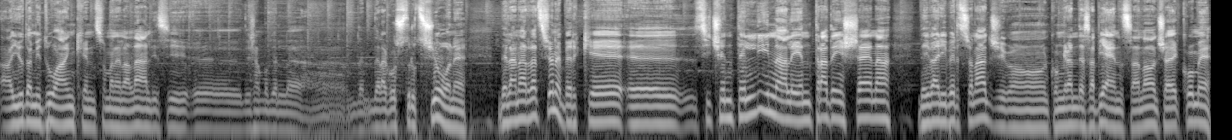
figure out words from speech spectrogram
aiutami tu anche insomma, nell'analisi eh, diciamo del- del- della costruzione della narrazione perché eh, si centellina le entrate in scena dei vari personaggi con, con grande sapienza, no? cioè è come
